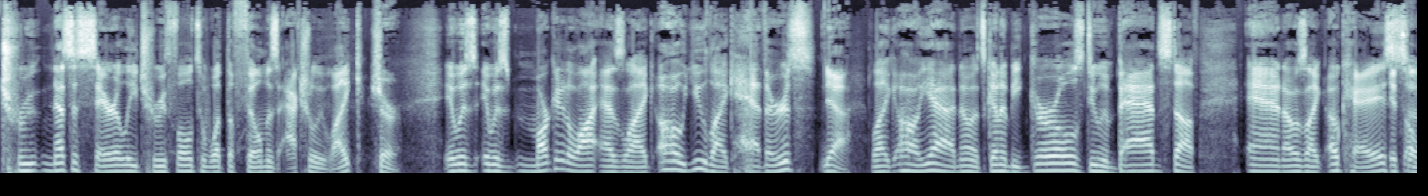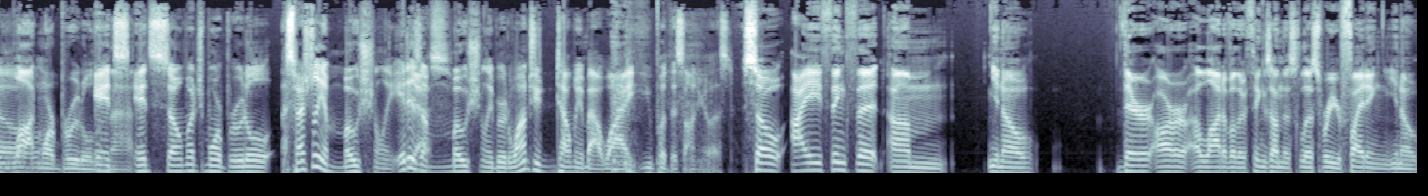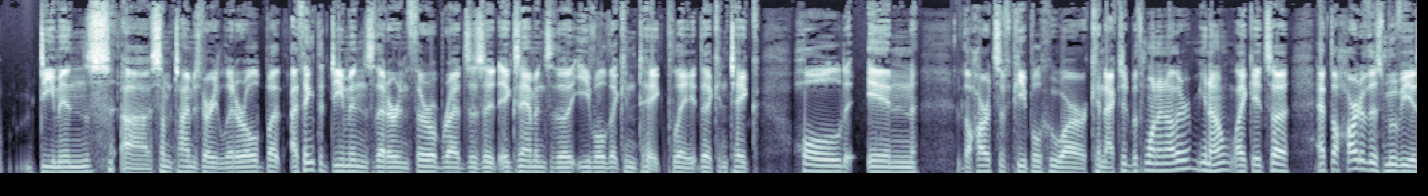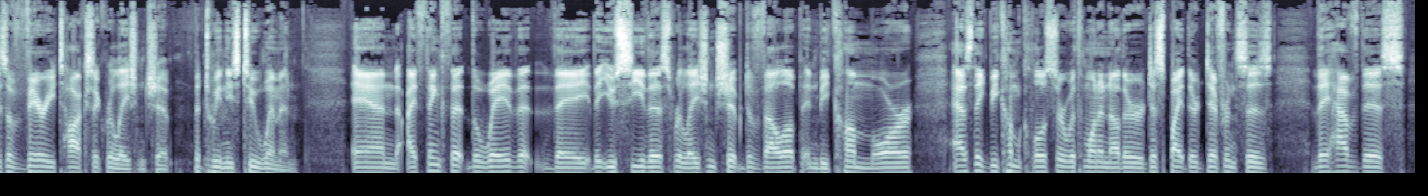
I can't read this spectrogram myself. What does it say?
true necessarily truthful to what the film is actually like. Sure. It was it was marketed a lot as like, oh, you like Heathers Yeah. like oh yeah no it's gonna be girls doing bad stuff and i was like okay It's a lot more brutal than it's that. it's so much more brutal especially emotionally It is Yes. emotionally brutal why don't you tell me about why you put this on your list So I think that um, you know, there are a lot of other things on this list where you're fighting, you know, demons, uh, sometimes very literal. But I think the demons that are in thoroughbreds is it examines the evil that can take play that can take hold in the hearts of people who are connected with one another. You know, like it's a at the heart of this movie is a very toxic relationship between these two women. And I think that the way that they that you see this relationship develop and become more as they become closer with one another, despite their differences, they have this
